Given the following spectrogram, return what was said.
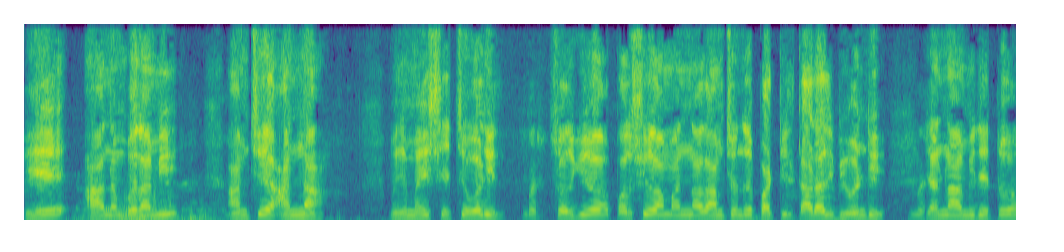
हे हा नंबर आम्ही आमचे अण्णा म्हणजे महेश शेठचे वडील स्वर्गीय परशुराम अण्णा रामचंद्र पाटील ताडाली भिवंडी. यांना आम्ही देतो.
